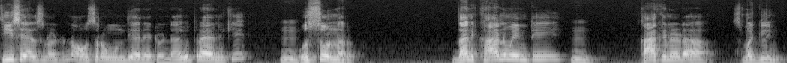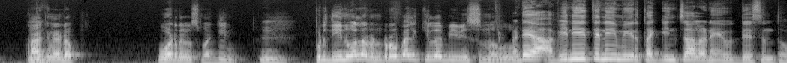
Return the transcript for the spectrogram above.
తీసేయాల్సినటువంటి అవసరం ఉంది అనేటువంటి అభిప్రాయానికి వస్తూ ఉన్నారు. దానికి కారణం ఏంటి? ఉమ్, కాకినాడ స్మగ్లింగ్. కాకినాడ ఓడర్ స్మగ్లింగ్. ఉమ్. ఇప్పుడు దీనివల్ల రెండు రూపాయల కిలో బియ్యం ఇస్తున్నావు. అంటే అవినీతిని మీరు తగ్గించాలనే ఉద్దేశంతో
